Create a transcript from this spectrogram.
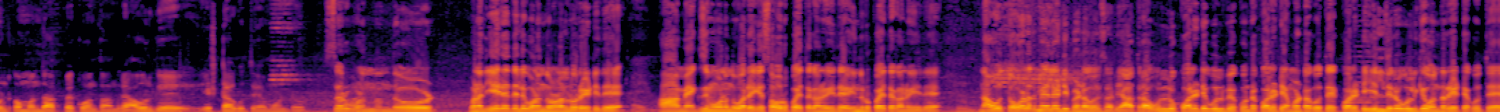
ಕೊಂಡ್ಕೊಂಬಂದು ಹಾಕ್ಬೇಕು ಅಂತ ಅಂದರೆ ಅವ್ರಿಗೆ ಎಷ್ಟಾಗುತ್ತೆ ಅಮೌಂಟು ಸರ್ ಒಂದೊಂದು ಒಂದೊಂದು ಏರಿಯಾದಲ್ಲಿ ಒಂದೊಂದು ಒಂದೊಂದು ರೇಟ್ ಇದೆ. ಆ ಮ್ಯಾಕ್ಸಿಮಮ್ ಒಂದೊಂದು ವರೆಗೆ ಸಾವಿರ ರೂಪಾಯಿ ತಗೊಂಡು ಇದೆ ಐನೂರು ರೂಪಾಯಿ ತಗೊಂಡು ಇದೆ. ನಾವು ತೊಗೊಳದ ಮೇಲೆ ಡಿಪೆಂಡ್ ಆಗುತ್ತೆ ಸರ್ ಯಾವ ಥರ ಹುಲ್ಲು ಕ್ವಾಲಿಟಿ ಹುಲ್ ಬೇಕು ಅಂದರೆ ಕ್ವಾಲಿಟಿ ಅಮೌಂಟ್ ಆಗುತ್ತೆ ಕ್ವಾಲಿಟಿ ಇಲ್ದಿರೋ ಹುಲ್ಗೆ ಒಂದು ರೇಟ್ ಆಗುತ್ತೆ.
